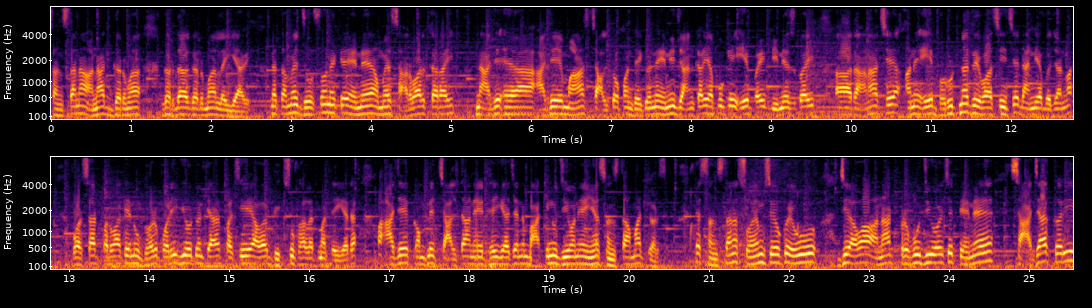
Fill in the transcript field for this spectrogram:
સંસ્થાના અનાજ ઘરમાં ગરદા ઘરમાં લઈ આવી. અને તમે જોશો ને કે એને અમે સારવાર કરાવી ને આજે આજે એ માણસ ચાલતો પણ થઈ ગયો. ને એની જાણકારી આપું કે એ ભાઈ દિનેશભાઈ રાણા છે અને એ ભરૂચના જ રહેવાસી છે દાંડિયા બજારમાં. વરસાદ પડવાથી એનું ઘર પડી ગયું હતું ત્યાર પછી હવે ભિક્ષુક હાલતમાં થઈ ગયા હતા. પણ આજે કમ્પ્લીટ ચાલતા ને થઈ ગયા છે અને બાકીનું જીવન એ અહીંયા સંસ્થામાં જ કરશે એ સંસ્થાના સ્વયંસેવકો એવું જે આવા અનાથ પ્રભુજી હોય છે, તેને સાજા કરી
